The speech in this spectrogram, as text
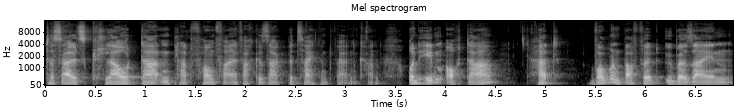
das als Cloud-Datenplattform vereinfacht gesagt bezeichnet werden kann. Und eben auch da hat Warren Buffett über sein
